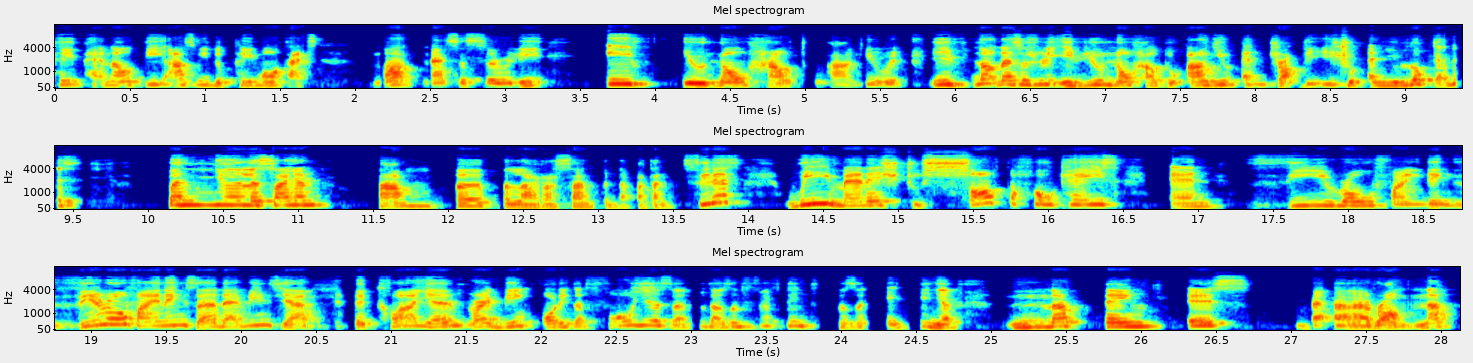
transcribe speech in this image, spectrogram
pay penalty, ask me to pay more tax. Not necessarily if you know how to argue it. If not necessarily if you know how to argue and drop the issue, and you look at this, penyelesaian tanpa pelarasan pendapatan. See this? We managed to solve the whole case and zero findings. Zero findings, uh, that means, yeah, the client, right, being audited four years, uh, 2015, 2018, yeah, nothing is uh, wrong. Nothing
